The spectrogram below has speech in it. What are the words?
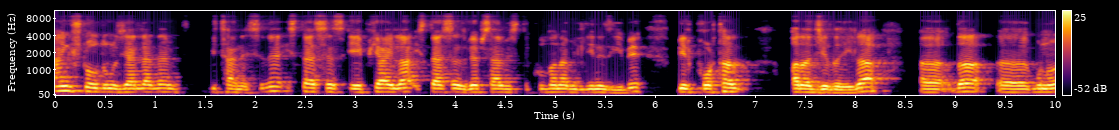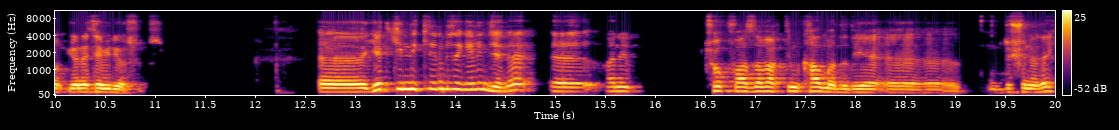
en güçlü olduğumuz yerlerden bir tanesi de isterseniz API ile isterseniz web servisi kullanabildiğiniz gibi bir portal aracılığıyla e, da e, bunu yönetebiliyorsunuz. E, yetkinliklerimize gelince de e, hani çok fazla vaktim kalmadı diye e, e, düşünerek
